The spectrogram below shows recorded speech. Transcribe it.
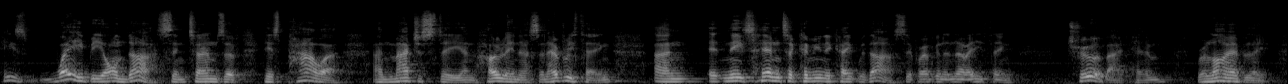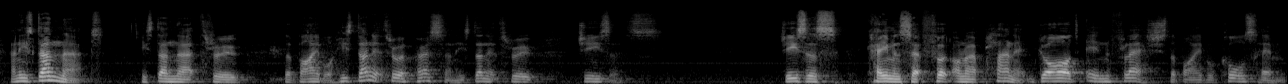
He's way beyond us in terms of his power and majesty and holiness and everything. And it needs him to communicate with us if we're ever going to know anything true about him reliably. And he's done that. He's done that through the Bible. He's done it through a person, he's done it through Jesus. Jesus came and set foot on our planet. God in flesh, the Bible calls him.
